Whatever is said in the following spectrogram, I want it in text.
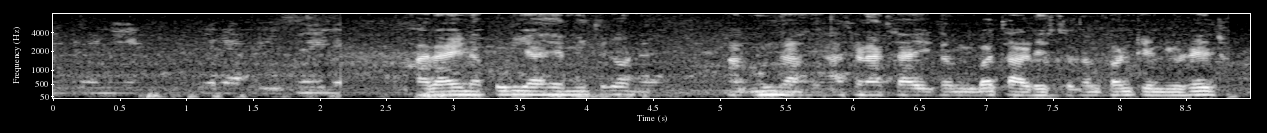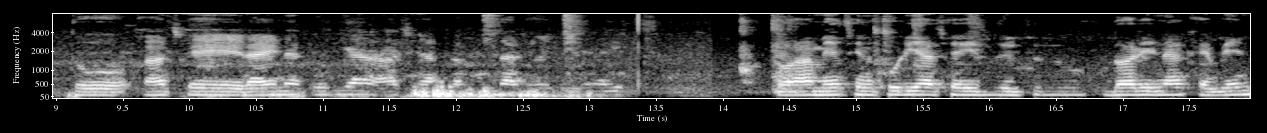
મિત્રોની ત્યારે આપણે જોઈ લે આ રાઈના કુરિયા છે મિત્રો ને આ ગુંદા હે આસણા થાય એ તમને બતાડીશ તો તમે કન્ટિન્યુ રહેજો. તો આ છે રાઈના કુરિયા આ છે આપણા ગુંદા જોઈ તો આ મેથીન કુરિયા છે એ દોરી નાખે બેન.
